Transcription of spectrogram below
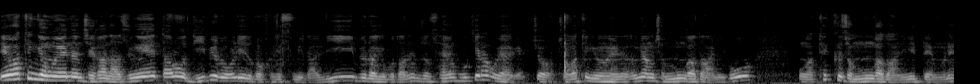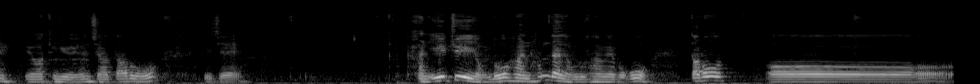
이 같은 경우에는 제가 나중에 따로 리뷰를 올리도록 하겠습니다. 리뷰라기보다는 좀 사용 후기라고 해야겠죠. 저 같은 경우에는 음향 전문가도 아니고 뭔가 tech 전문가도 아니기 때문에 이 같은 경우에는 제가 따로 이제 한 일주일 정도, 한 한 달 정도 사용해보고 따로 어...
